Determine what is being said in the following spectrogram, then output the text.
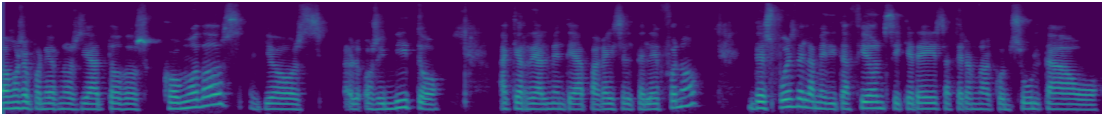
Vamos a ponernos ya todos cómodos. Yo os, eh, os invito a que realmente apagáis el teléfono. Después de la meditación, si queréis hacer una consulta o,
